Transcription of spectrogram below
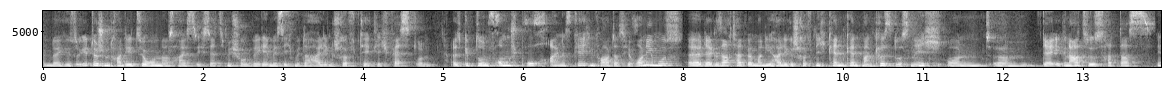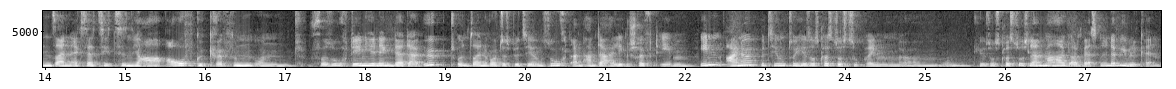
in der jesuitischen Tradition. Das heißt, ich setze mich schon regelmäßig mit der Heiligen Schrift täglich fest. Und also es gibt so einen frommen Spruch eines Kirchenvaters Hieronymus, äh, der gesagt hat, wenn man die Heilige Schrift nicht kennt, kennt man Christus nicht. Und ähm, der Ignatius hat das in seinen Exerzitien ja aufgegriffen und versucht, denjenigen, der da übt und seine Gottesbeziehung sucht, anhand der Heiligen Schrift eben in eine Beziehung zu Jesus Christus zu bringen. Ähm, und Jesus Christus lernt man halt am besten in der Bibel kennen.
